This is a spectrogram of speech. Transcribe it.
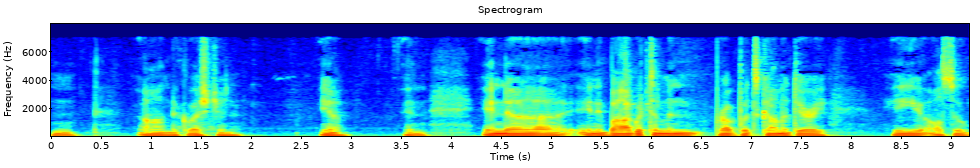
hmm, on the question. Yeah, and in uh, in Bhagavatam and Prabhupada's commentary, he also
